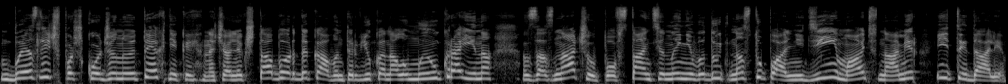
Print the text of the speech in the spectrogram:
Безліч пошкодженої техніки. Начальник штабу РДК в інтерв'ю каналу Ми Україна зазначив, повстанці нині ведуть наступальні дії, мають намір йти далі.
